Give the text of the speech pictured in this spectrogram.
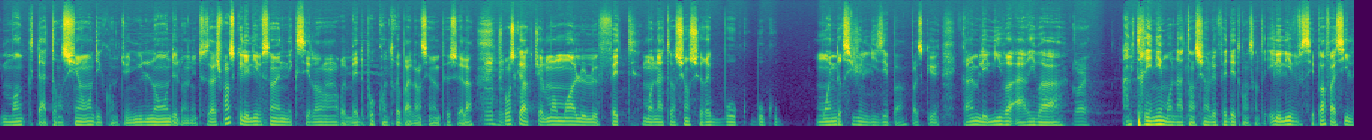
du manque d'attention, des contenus longs, de l'ennui, tout ça. Je pense que les livres sont un excellent remède pour contrebalancer un peu cela. Je pense qu'actuellement, moi, le, le fait, mon attention serait beaucoup, beaucoup moindre si je ne lisais pas, parce que quand même, les livres arrivent à Ouais. entraîner mon attention, le fait d'être concentré. Et les livres, c'est pas facile.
